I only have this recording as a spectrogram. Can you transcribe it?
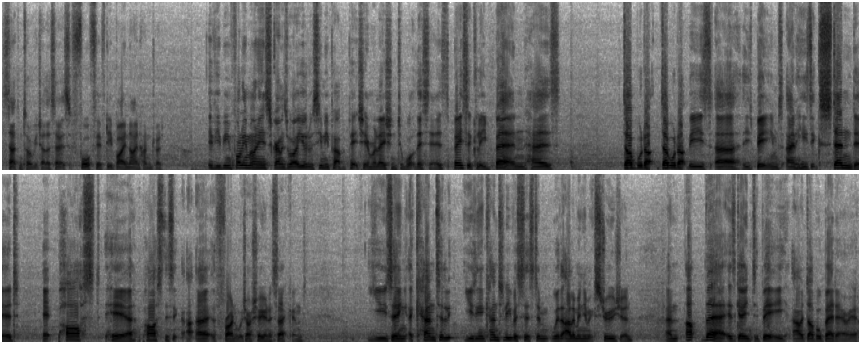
stacked on top of each other. So it's 450 by 900. If you've been following me on Instagram as well, you would have seen me put up a picture in relation to what this is. Basically, Ben has doubled up doubled up these uh, these beams, and he's extended it past here, past this uh, front, which I'll show you in a second using a cantil- using a cantilever system with aluminium extrusion, and up there is going to be our double bed area.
